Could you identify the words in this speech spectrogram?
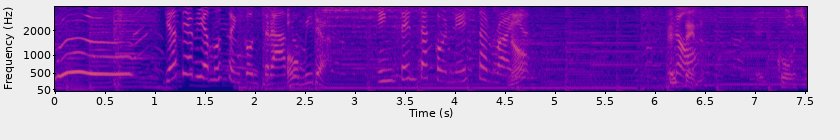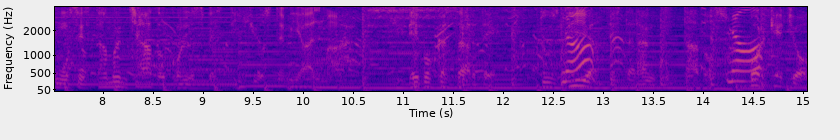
Uh, ya te habíamos encontrado. Oh, mira. Intenta con esta, Ryan. Este No. no. El cosmos está manchado con los vestigios de mi alma. Si debo casarte, tus No. días estarán contados. No. Porque yo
